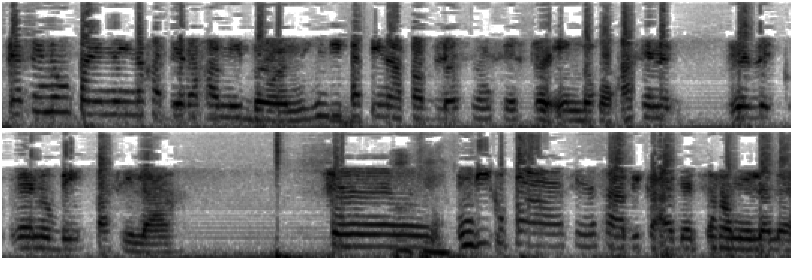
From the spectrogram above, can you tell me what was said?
Kasi nung time na nakatira kami doon, hindi pa pinapabless ng sister-in-law ko kasi nag-renovate pa sila. So, okay. hindi ko pa sinasabi kaagad sa kanila na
